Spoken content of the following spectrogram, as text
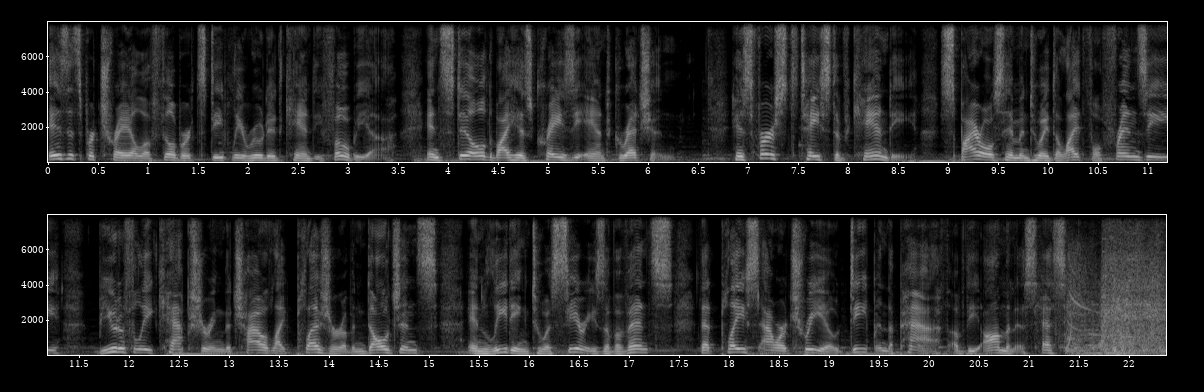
is its portrayal of Filburt's deeply rooted candy phobia, instilled by his crazy Aunt Gretchen. His first taste of candy spirals him into a delightful frenzy, beautifully capturing the childlike pleasure of indulgence and leading to a series of events that place our trio deep in the path of the ominous Hessian.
